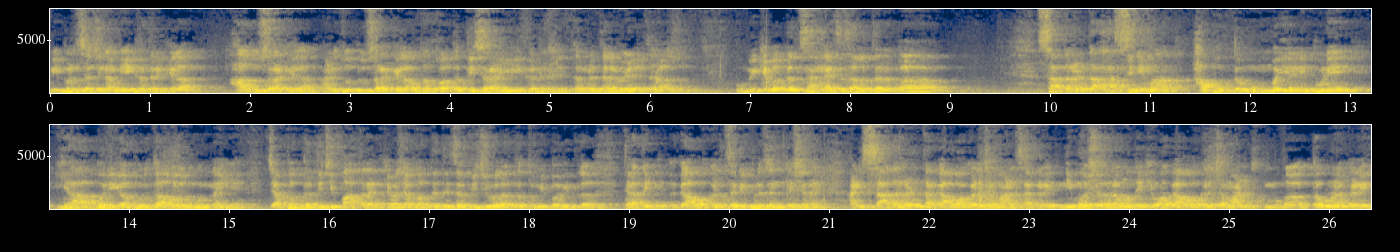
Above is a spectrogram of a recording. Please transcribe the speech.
मी पण सचिन आम्ही एकत्र केला. हा दुसरा केला. आणि जो दुसरा केला होता तो आता तिसरा येईल त्यामुळे त्याला वेळ आहे जरा अजून. भूमिकेबद्दल सांगायचं झालं तर साधारणतः हा सिनेमा हा फक्त मुंबई आणि पुणे ह्या परिघापुरता अवलंबून नाहीये. ज्या पद्धतीची पात्र आहेत किंवा ज्या पद्धतीचं व्हिज्युअल आता तुम्ही बघितलं त्यात एक गावाकडचं रिप्रेझेंटेशन आहे. आणि साधारणतः गावाकडच्या माणसाकडे निम शहरामध्ये किंवा गावाकडच्या माण तरुणाकडे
